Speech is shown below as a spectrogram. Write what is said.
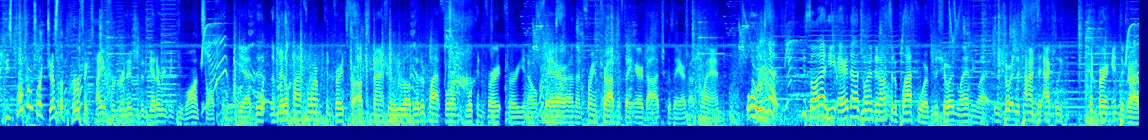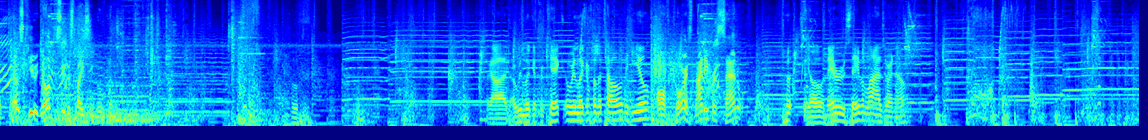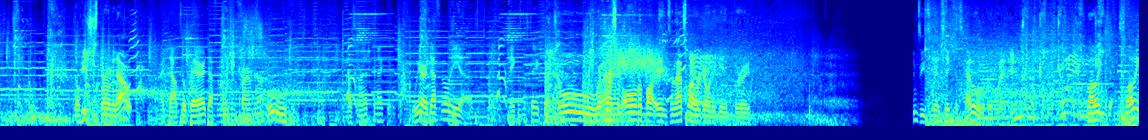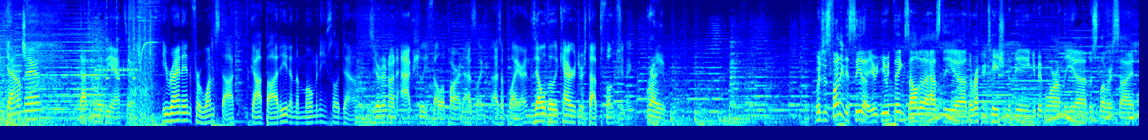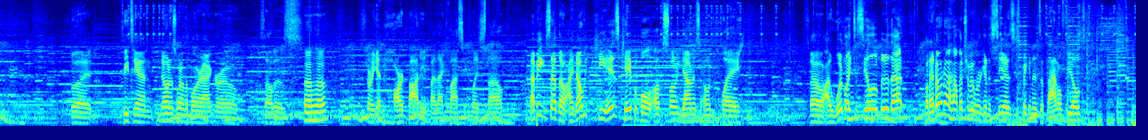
These platforms are like just the perfect height for Greninja to get everything he wants off. Yeah, the, the middle platform converts for up smash really well. The other platforms will convert for, you know, fair and then frame trap if they air dodge because they air dodge land. Ooh, look at that. You saw that? He air dodge landed onto the platform to shorten landing, la- shorten the time to actually convert into grab. That was cute. You'll have to see the spicy movement. God, are we looking for kick? Are we looking for the toe, the heel? Oh, of course. 90%. Yo, Nayru's saving lives right now. No, he's just throwing it out. All right, down tilt bear, definitely confirmed now. Ooh, that's nice connecting. We are definitely uh, making mistakes right now. Ooh, we're pressing all the buttons, and that's why we're going to game three. ZTN shaking his head a little bit. Slowing, slowing down there, definitely the answer. He ran in for one stock, got bodied, and the moment he slowed down, ZeroTwoNone actually fell apart as like as a player, and Zelda the character stopped functioning. Right. Which is funny to see that. You, you would think Zelda has the uh, the reputation of being a bit more on the uh, the slower side, but ZTN, known as one of the more aggro Zeldas, Uh huh. Sort of getting hard bodied by that classic play style. That being said, though, I know he is capable of slowing down his own play, so I would like to see a little bit of that. But I don't know how much of it we're going to see as he's picking into Battlefield.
